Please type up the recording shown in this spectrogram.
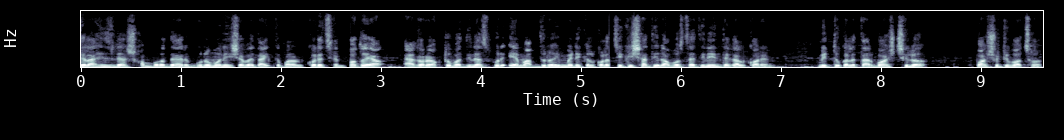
জেলা হিজড়া সম্প্রদায়ের গুরুমণি হিসেবে দায়িত্ব পালন করেছেন। গত এগারো October Dinajpur M Abdur Rahim medical college চিকিৎসাধীন অবস্থায় তিনি ইন্তেকাল করেন। মৃত্যুকালে তার বয়স ছিল পঁয়ষট্টি বছর।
